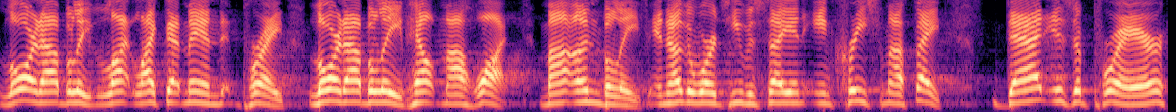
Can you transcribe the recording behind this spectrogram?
Lord, I believe, like, like that man that prayed, Lord, I believe, help my what? My unbelief. In other words, he was saying, increase my faith. That is a prayer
